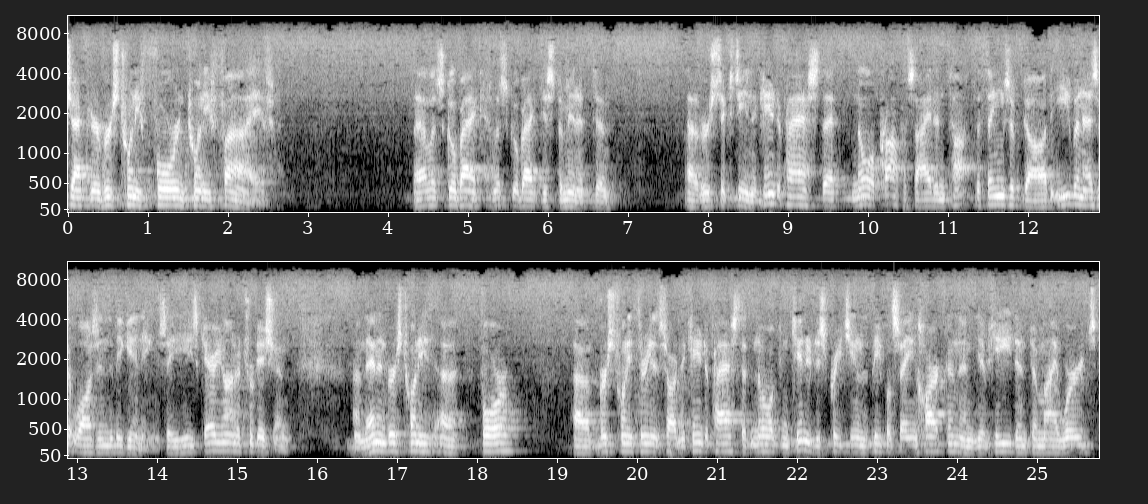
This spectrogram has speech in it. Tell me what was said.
chapter verse 24 and 25. Now let's go back. Let's go back just a minute to uh, verse 16. It came to pass that Noah prophesied and taught the things of God even as it was in the beginning. See, he's carrying on a tradition. And then in verse 24, uh, verse 23, it started, it came to pass that Noah continued his preaching to the people, saying, Hearken and give heed unto my words.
